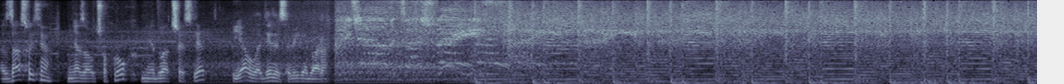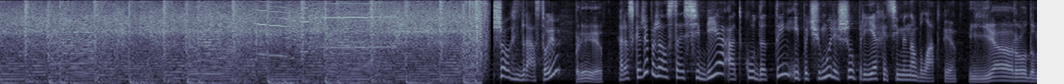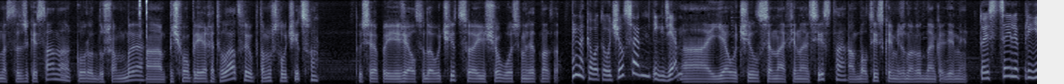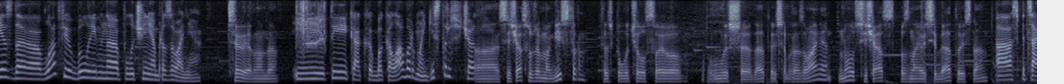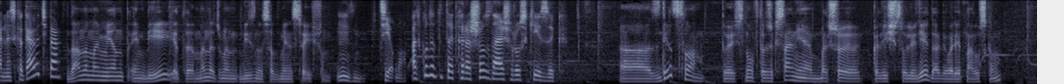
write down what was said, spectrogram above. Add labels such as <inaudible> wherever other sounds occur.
Здравствуйте, меня зовут Шухрух, мне 26 лет, я владелец Рига Бара. Здравствуй. Привет. Расскажи, пожалуйста, о себе, откуда ты и почему решил приехать именно в Латвию. Я родом из Таджикистана, город Душамбе. А почему приехать в Латвию? Потому что учиться. То есть я приезжал сюда учиться еще 8 лет назад. На кого ты учился и где? А, Я учился на финансиста Балтийской международной академии. То есть целью приезда в Латвию было именно получение образования. Все верно, да. И ты как бакалавр, магистр сейчас? А Сейчас уже магистр, то есть получил свое высшее, да, то есть образование. Ну, сейчас познаю себя, то есть, да. А специальность какая у тебя? В данный момент MBA — это Management Business Administration. Мгм, Тема. Откуда ты так хорошо знаешь русский язык? А, с детства, то есть, ну, в Таджикистане большое количество людей, да, говорит на русском.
